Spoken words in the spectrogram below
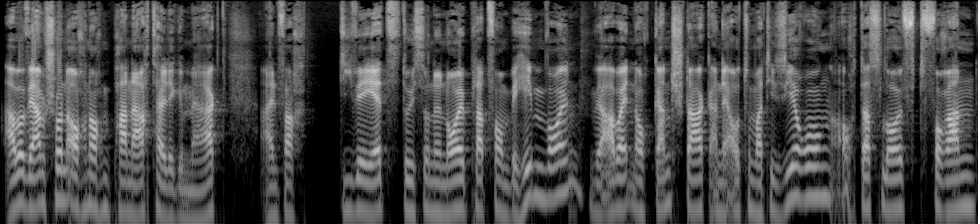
Aber wir haben schon auch noch ein paar Nachteile gemerkt. Einfach die wir jetzt durch so eine neue Plattform beheben wollen. Wir arbeiten auch ganz stark an der Automatisierung. Auch das läuft voran.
